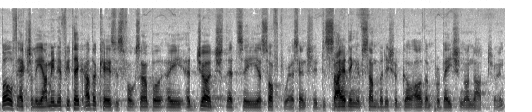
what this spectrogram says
Both, actually. I mean, if you take other cases, for example, a, a judge that's a, a, software essentially deciding if somebody should go out on probation or not, right?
